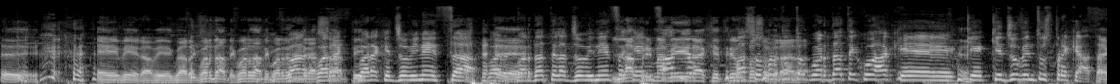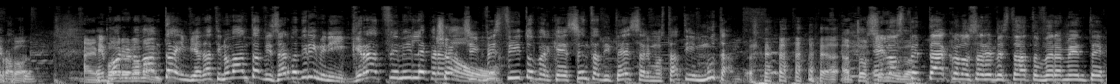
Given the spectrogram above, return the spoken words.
Eh, è vero, è vero, guarda, guardate, guardate, guardate Guarda, guarda, guarda che giovinezza, guarda- guardate la giovinezza la che è in primavera Fabio, che trionfa Ma soprattutto sovrana. guardate qua che, che- che gioventù sprecata Ecco. proprio. A Emporio Emporio 90, in via Dati 90, Viserba di Rimini. Grazie mille per Ciao. averci vestito perché senza di te saremmo stati torso e lo spettacolo sarebbe stato veramente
